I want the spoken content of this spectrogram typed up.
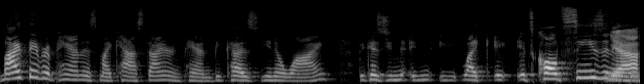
My favorite pan is my cast iron pan because you know why? Because you, you like it, it's called seasoning. Yeah,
